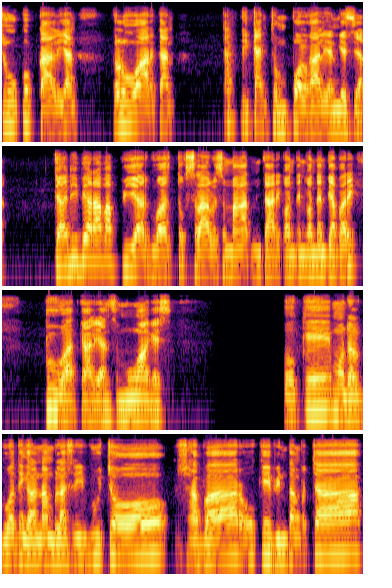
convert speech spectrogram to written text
Cukup kalian keluarkan ketikan jempol kalian guys ya. Jadi biar apa? Biar gua untuk selalu semangat mencari konten-konten tiap hari buat kalian semua guys. Oke modal gua tinggal 16.000 cok. Sabar. Oke bintang pecah.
